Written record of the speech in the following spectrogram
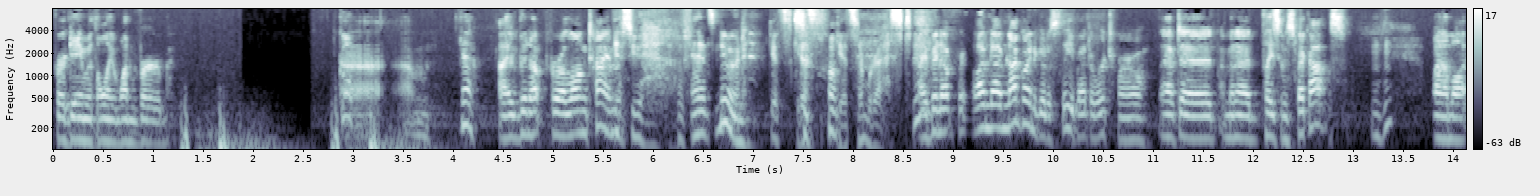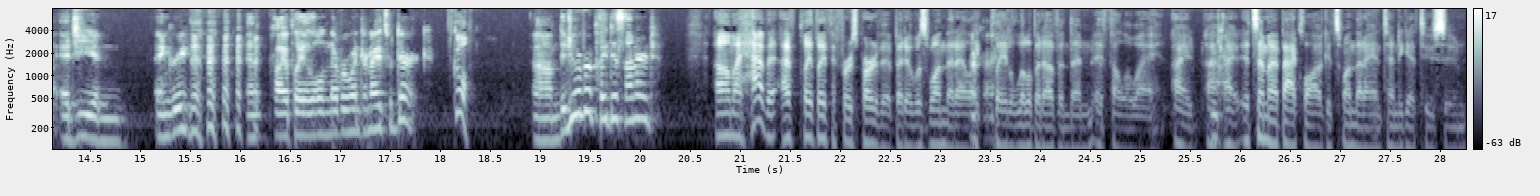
for a game with only one verb. Uh, um, yeah, I've been up for a long time, Yes, you have. and it's noon. Get, get, So- get some rest. I've been up for. well, I'm, I'm not going to go to sleep. I have to work tomorrow. I have to. I'm going to play some Spec Ops while I'm all edgy and angry, and probably play a little Neverwinter Nights with Derek. Cool. Um, did you ever play Dishonored? Um, I have it. I've played like the first part of it, but it was one that I like Okay. played a little bit of and then it fell away. I, I, I it's in my backlog. It's one that I intend to get to soon.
